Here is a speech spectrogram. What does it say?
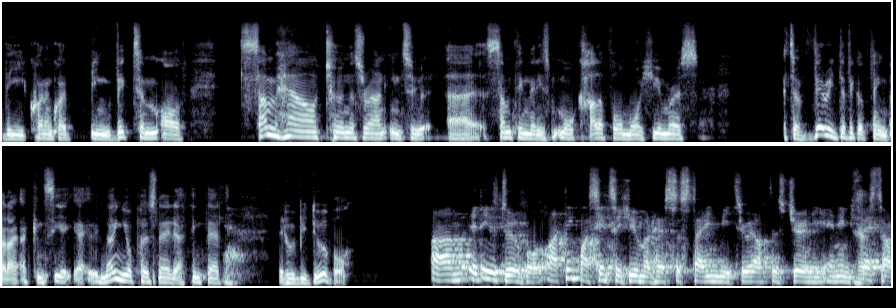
the quote unquote being victim of, somehow turn this around into uh, something that is more colorful, more humorous. It's a very difficult thing, but I, I can see, uh, knowing your personality, I think that it would be doable. Um, it is doable. I think my sense of humor has sustained me throughout this journey. And in fact. I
